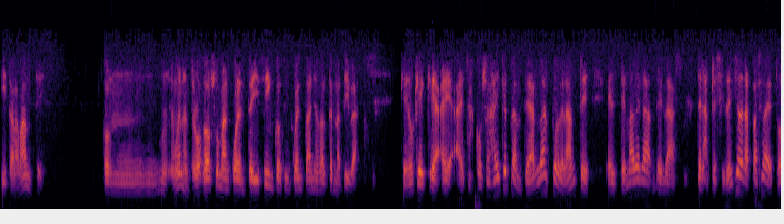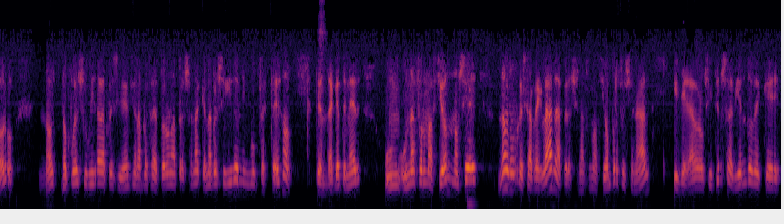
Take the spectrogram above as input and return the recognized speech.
y Talavante. Con, bueno, entre los dos suman 45 o 50 años de alternativa creo que, que a estas cosas hay que plantearlas por delante. El tema de, la, de las de las presidencias de la Plaza de Toro. No, no puede subir a la presidencia de la Plaza de Toro una persona que no ha perseguido ningún festejo. Tendrá que tener una formación, no sé, no creo que sea arreglada, pero es una formación profesional y llegar a los sitios sabiendo de qué,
